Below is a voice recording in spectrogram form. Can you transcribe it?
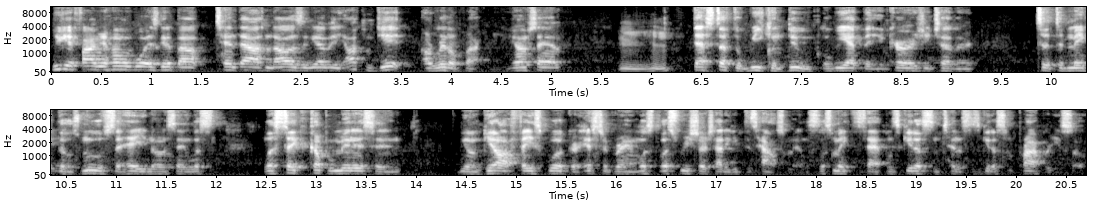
you get five of your homeboys, get about ten thousand dollars together, y'all can get a rental property. You know what I'm saying? Mm-hmm. That's stuff that we can do, but we have to encourage each other to, to make those moves. Say, hey, you know what I'm saying? Let's let's take a couple minutes and you know get off Facebook or Instagram. Let's let's research how to get this house, man. Let's let's make this happen. Let's get us some tenants. Let's get us some property. So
